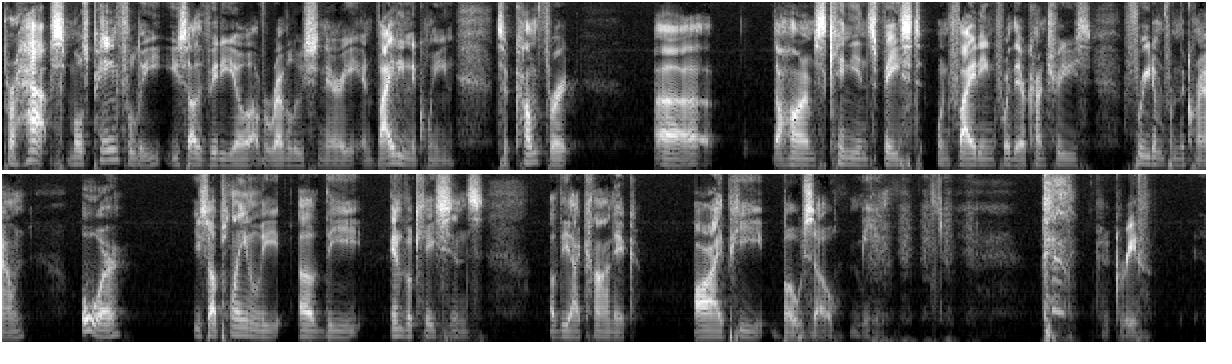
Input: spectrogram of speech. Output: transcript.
Perhaps most painfully, you saw the video of a revolutionary inviting the Queen to comfort uh, the harms Kenyans faced when fighting for their country's freedom from the crown, or you saw plainly of the invocations of the iconic RIP Bozo meme. Good grief.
